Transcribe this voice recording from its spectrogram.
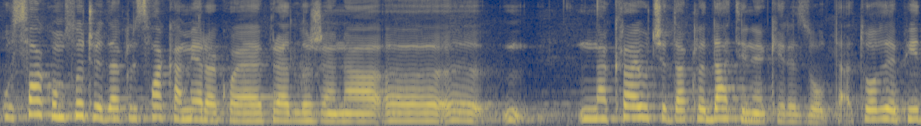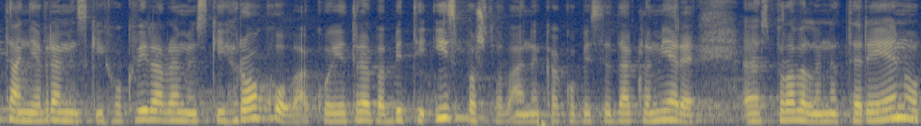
U svakom slučaju, dakle, svaka mjera koja je predložena e, e, na kraju će dakle dati neki rezultat. Ovdje je pitanje vremenskih okvira, vremenskih rokova koje treba biti ispoštovane kako bi se dakle mjere e, sprovele na terenu.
